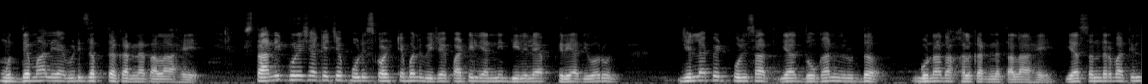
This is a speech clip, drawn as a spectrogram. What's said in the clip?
मुद्देमाल यावेळी जप्त करण्यात आला आहे. स्थानिक गुन्हे शाखेचे पोलीस कॉन्स्टेबल विजय पाटील यांनी दिलेल्या फिर्यादीवरून जिल्हापेठ पोलिसात या दोघांविरुद्ध गुन्हा दाखल करण्यात आला आहे. या संदर्भातील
